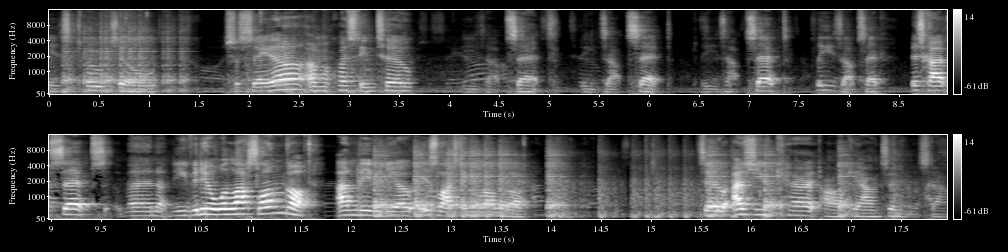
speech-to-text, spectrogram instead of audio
is totaled. Let's just say that. I'm requesting two. Please upset. Please upset. Please upset. Please upset. This guy accepts, then the video will last longer. And the video is lasting longer. So as you can... Oh, okay, I'm turning this down.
